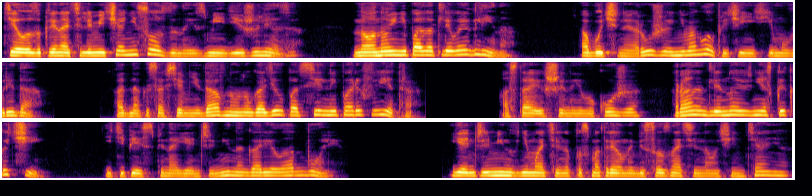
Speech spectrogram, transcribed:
Тело заклинателя меча не создано из меди и железа, но оно и не податливая глина. Обычное оружие не могло причинить ему вреда. Однако совсем недавно он угодил под сильный порыв ветра, оставивший на его коже раны длиной в несколько чи, и теперь спина Янджимина горела от боли. Янджимин внимательно посмотрел на бессознательного Чинтяня,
